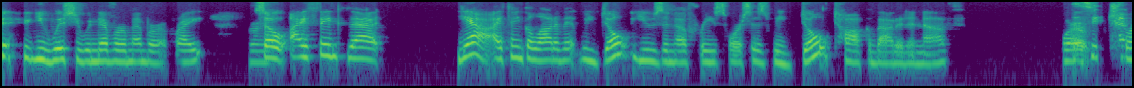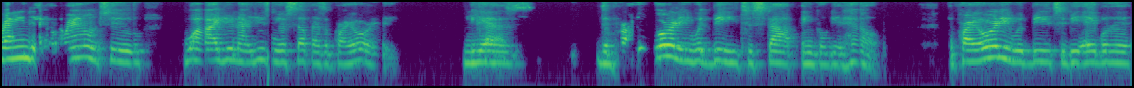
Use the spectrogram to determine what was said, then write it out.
you wish you would never remember it, right? right? So I think that, yeah, I think a lot of it, we don't use enough resources. We don't talk about it enough. We're see, trained around to why you're not using yourself as a priority. Because yes. the priority would be to stop and go get help. The priority would be to be able to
